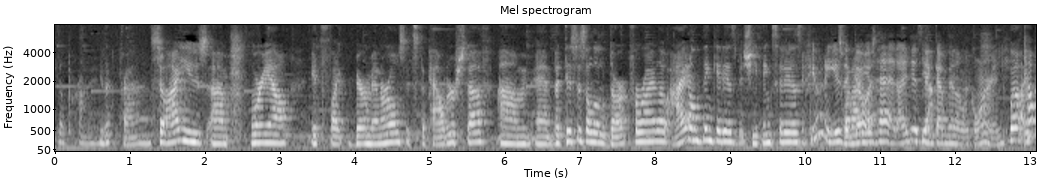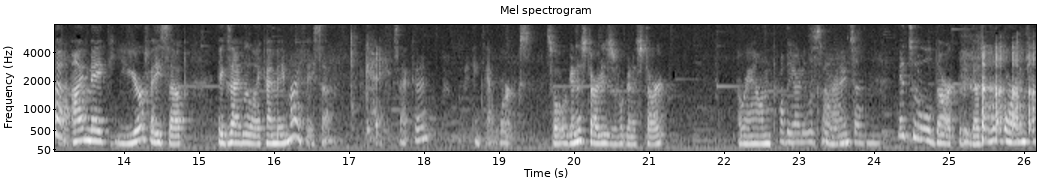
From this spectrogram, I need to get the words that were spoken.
feel primed? You look primed. So I use um, L'Oreal. It's like Bare Minerals. It's the powder stuff. Um, and but this is a little dark for Rilo. I don't think it is, but she thinks it is. If you want to use it, what I go ahead. I just Yeah. think I'm gonna look orange. Well, how about I make your face up exactly like I made my face up? Okay. Is that good? I think that works. So what we're going to start is we're going to start around. Probably already looks orange. It's a little dark, but it doesn't look orange.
